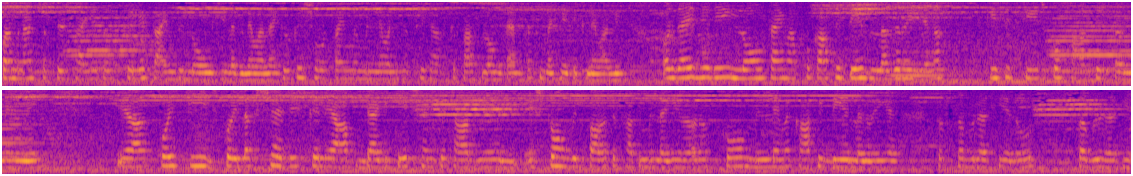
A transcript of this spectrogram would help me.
परमानेंट सक्सेस चाहिए तो उसके लिए टाइम भी लॉन्ग ही लगने वाला है, क्योंकि शॉर्ट टाइम में मिलने वाली सक्सेस आपके पास लॉन्ग टाइम तक नहीं टिकने वाली। और गाइज़ यदि लॉन्ग टाइम आपको काफ़ी देर लग रही है ना, किसी चीज़ को हासिल करने में या कोई चीज़, कोई लक्ष्य है जिसके लिए आप डेडिकेशन के साथ में स्ट्रॉन्ग विल पावर के साथ में लगे हुए और उसको मिलने में काफ़ी देर लग रही है तो सब्र रखिए दोस्त सब्र रखिए,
